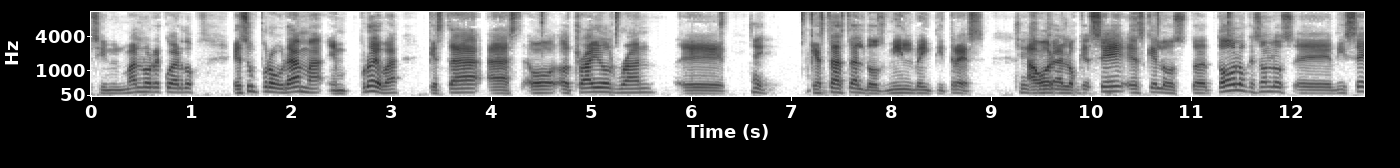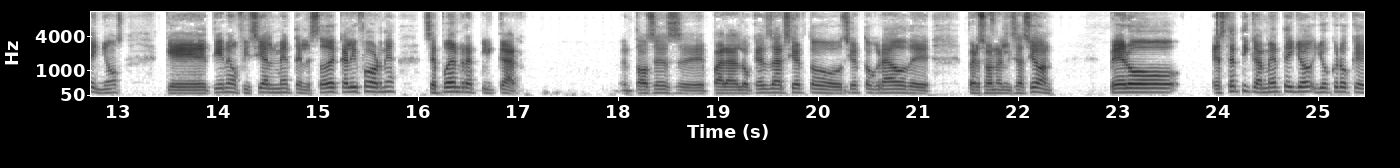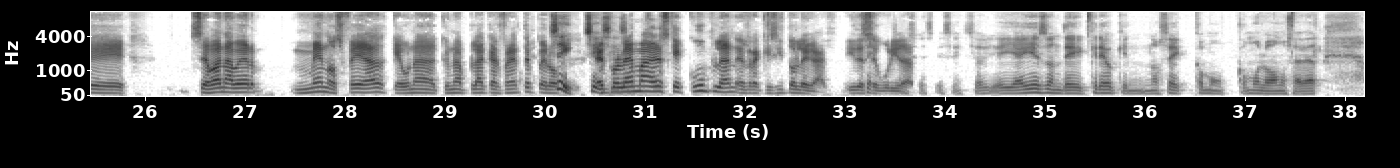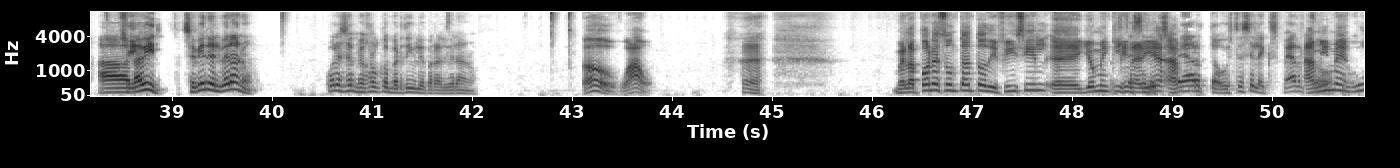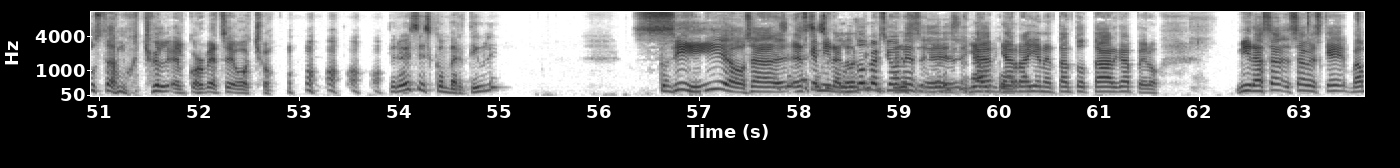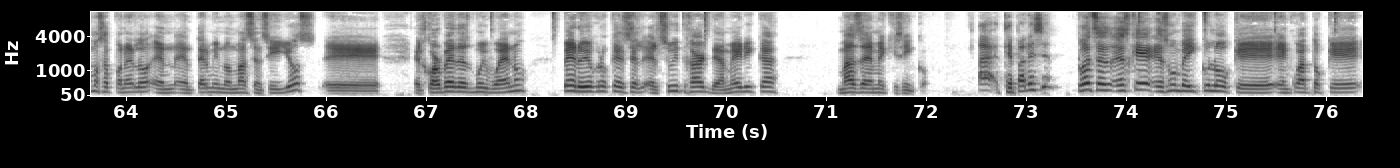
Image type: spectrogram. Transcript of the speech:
si mal no recuerdo, es un programa en prueba que está hasta, o, trial run, que está hasta el 2023. Ahora, lo que sé es que los, todo lo que son los diseños, que tiene oficialmente el estado de California se pueden replicar. Entonces, eh, para lo que es dar cierto, cierto grado de personalización. Pero estéticamente yo, yo creo que se van a ver menos feas que una, que una placa al frente, pero el problema es que cumplan el requisito legal y de seguridad. Y ahí es donde creo que no sé cómo, cómo lo vamos a ver. Ah, David, se viene el verano. ¿Cuál es el mejor convertible para el verano? Oh, wow. Me la pones un tanto difícil. Eh, yo me inclinaría. Usted es el experto, usted es el experto. A mí me gusta mucho el, Corvette C8. ¿Pero ese es convertible? Sí, o sea, es, que mira, las dos versiones eh, ya, rayan en tanto targa, pero mira, ¿sabes qué? Vamos a ponerlo en, términos más sencillos. Eh, el Corvette es muy bueno, pero yo creo que es el, el Sweetheart de América más de MX5. Ah, ¿Te parece? Pues es, que es un vehículo que en cuanto que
